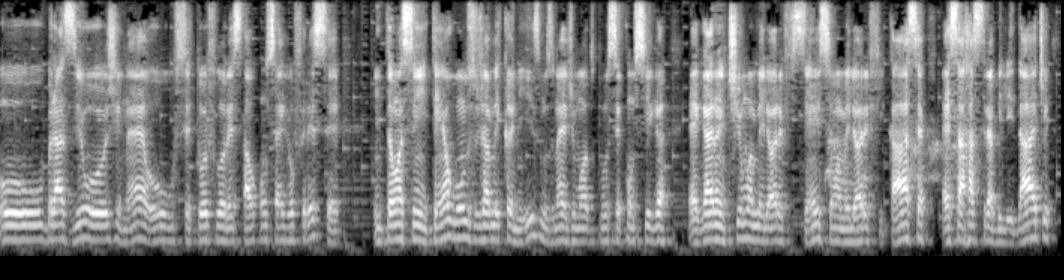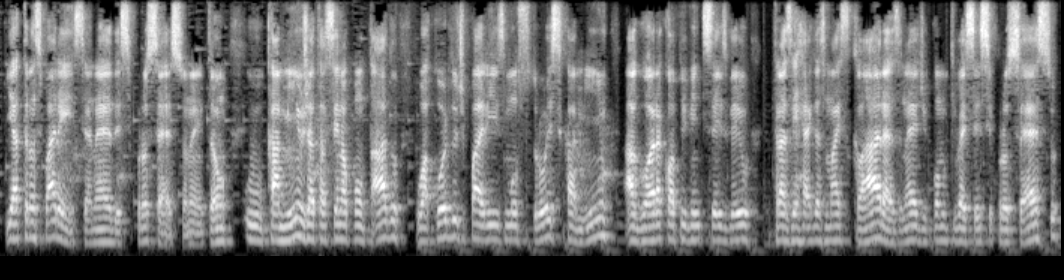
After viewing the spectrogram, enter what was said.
o Brasil hoje, né, ou o setor florestal consegue oferecer. Então, assim, tem alguns já mecanismos, né, de modo que você consiga é, garantir uma melhor eficiência, uma melhor eficácia, essa rastreabilidade e a transparência, né, desse processo, né. Então, o caminho já está sendo apontado, o Acordo de Paris mostrou esse caminho, agora a COP26 veio trazer regras mais claras, né, de como que vai ser esse processo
